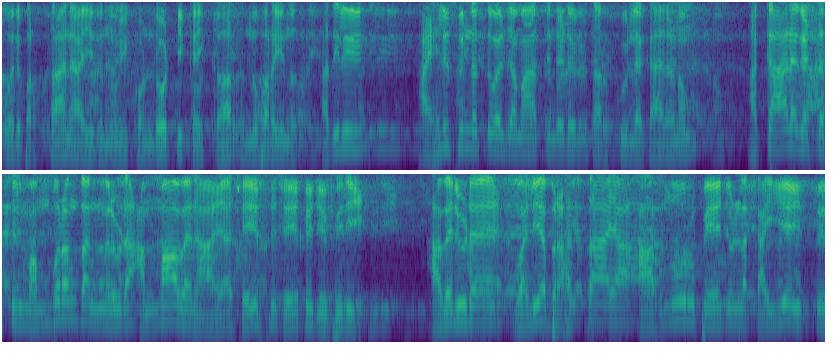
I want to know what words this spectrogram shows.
ഒരു പ്രസ്ഥാനമായിരുന്നു ഈ കൊണ്ടോട്ടി കൈക്കാർ എന്ന് പറയുന്നത്. അതിൽ അഹ്ലുസുന്നത്ത് വൽ ജമാഅത്തിന്റെ ഒരു തർക്കമില്ല കാരണം അക്കാലഘട്ടത്തിൽ മമ്പുറം തങ്ങളുടെ അമ്മാവനായ ഷെയ്ഖ് ഷെയ്ഖ് ജഫിരി അവരുടെ വലിയ ബൃഹത്തായ അറുന്നൂറ് പേജുള്ള കയ്യെഴുത്ത്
